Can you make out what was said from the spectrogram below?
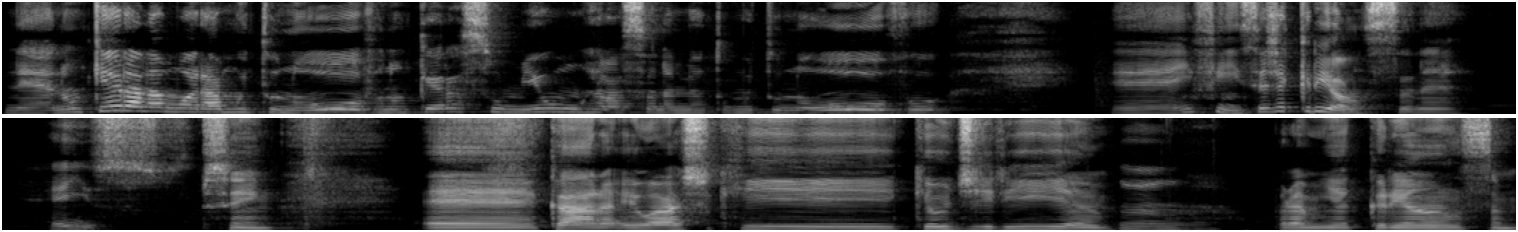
né? Não queira namorar muito novo, não queira assumir um relacionamento muito novo. É, enfim, seja criança, né? É isso. Sim. É, cara, eu acho que, que eu diria Hum, pra minha criança,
